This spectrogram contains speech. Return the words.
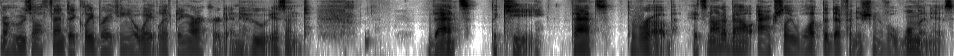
or who's authentically breaking a weightlifting record and who isn't. That's the key. That's the rub. It's not about actually what the definition of a woman is.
